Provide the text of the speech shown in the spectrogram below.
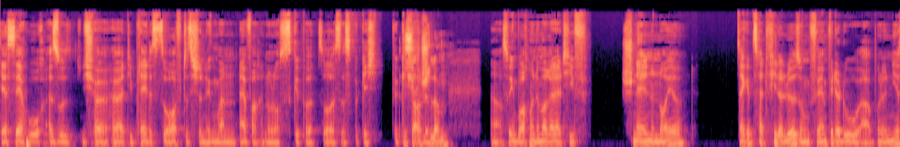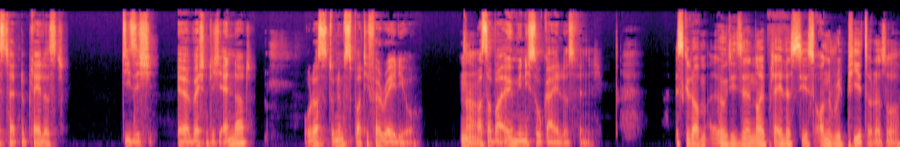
der ist sehr hoch. Also ich höre hör die Playlist so oft, dass ich dann irgendwann einfach nur noch skippe. So, es ist wirklich, Das wirklich ist auch schlimm. Ja, deswegen braucht man immer relativ schnell eine neue. Da gibt's halt viele Lösungen für. Entweder du abonnierst halt eine Playlist, die sich äh, wöchentlich ändert, oder du nimmst Spotify Radio. Ja. Was aber irgendwie nicht so geil ist, finde ich. Es gibt auch irgendwie diese neue Playlist, die ist on repeat oder so.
